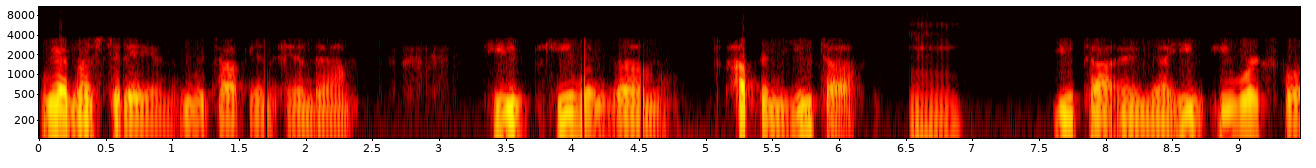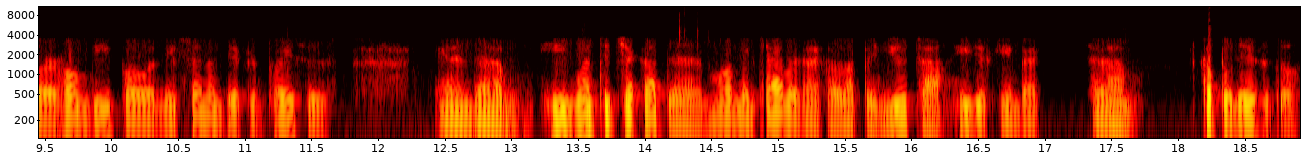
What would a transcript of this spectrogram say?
We had lunch today, and we were talking, and um, he he was um, up in Utah, hmm Utah, and uh, he he works for Home Depot, and they send him different places. And um, he went to check out the Mormon Tabernacle up in Utah. He just came back um, a couple of days ago,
